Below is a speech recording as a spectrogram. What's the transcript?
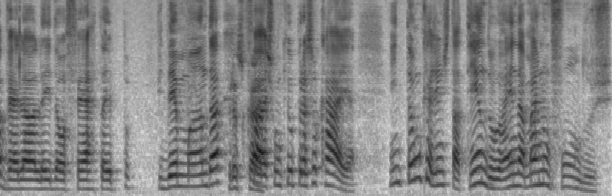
a velha lei da oferta e demanda faz com que o preço caia. Então, o que a gente está tendo, ainda mais num fundos,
